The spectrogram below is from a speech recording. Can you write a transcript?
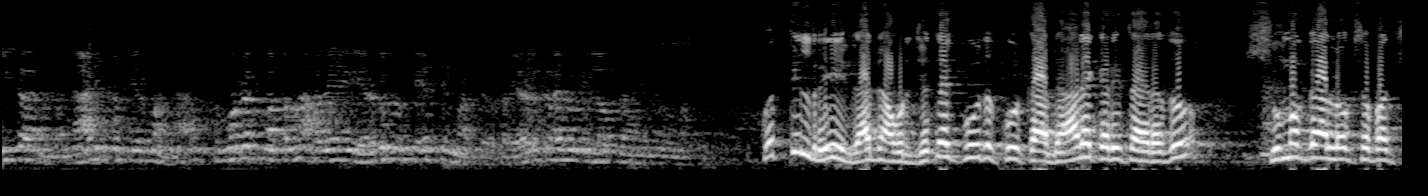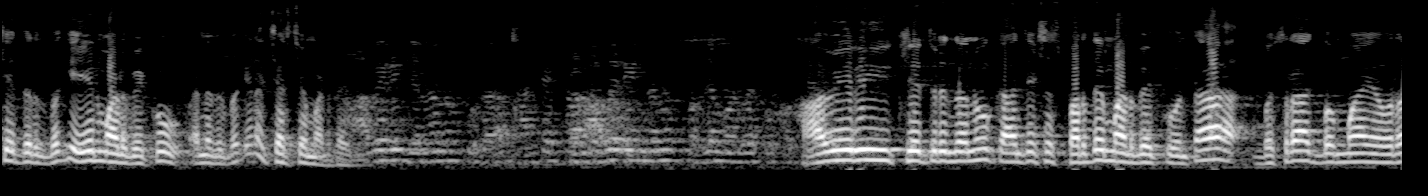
ಈಗ ನಾಡಿದ್ದು ತೀರ್ಮಾನ ಶಿವಮೊಗ್ಗಕ್ಕೆ ಮಾತ್ರ ಹಾವೇರಿ ಎರಡೂ ಸೇರಿಸಿ ಮಾಡ್ತೇವೆ ಸರ್? ಎರಡು ಕಡೆನೂ ಇಲ್ಲ ಮಾಡ್ತೀವಿ ಗೊತ್ತಿಲ್ಲರಿ ನಾನು ಅವ್ರ ಜೊತೆ ಕೂದ ಕೂ ಕಾ- ನಾಳೆ ಕರೀತಾ ಇರೋದು ಶಿವಮೊಗ್ಗ ಲೋಕಸಭಾ ಕ್ಷೇತ್ರದ ಬಗ್ಗೆ ಏನು ಮಾಡಬೇಕು ಅನ್ನೋದ್ರ ಬಗ್ಗೆ ನಾವು ಚರ್ಚೆ ಮಾಡ್ತಾ ಇದ್ದೀವಿ. ಹಾವೇರಿ ಜನನು ಕೂಡ ಕಾಂತೇಶ್ ಅವರು ಹಾವೇರಿಯಿಂದನೂ ಸ್ಪರ್ಧೆ ಮಾಡಬೇಕು ಹಾವೇರಿ ಕ್ಷೇತ್ರದಿಂದನೂ ಕಾಂತೇಶ ಸ್ಪರ್ಧೆ ಮಾಡಬೇಕು ಅಂತ ಬಸವರಾಜ ಬೊಮ್ಮಾಯಿ ಅವರ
